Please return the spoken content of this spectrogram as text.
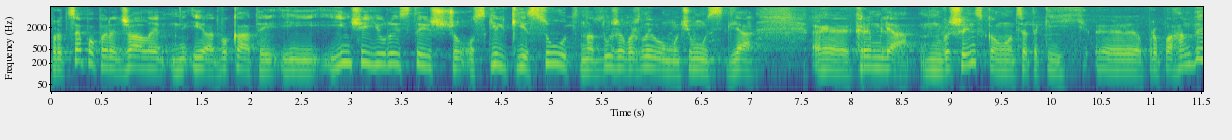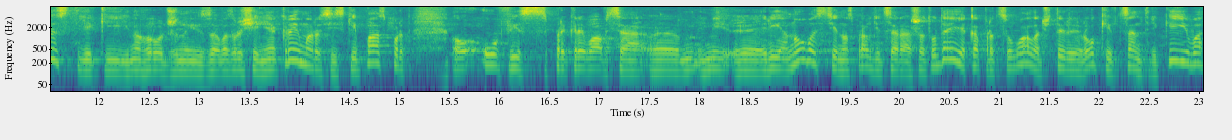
Про це попереджали і адвокати, і інші юристи, що оскільки суд на дуже важливому чомусь для е, Кремля Вишинському, це такий е, пропагандист, який нагороджений за возвращення Крима, російський паспорт. Офіс прикривався е, е, Ріа Новості. Насправді це Раша Today, яка працювала 4 роки в центрі Києва,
